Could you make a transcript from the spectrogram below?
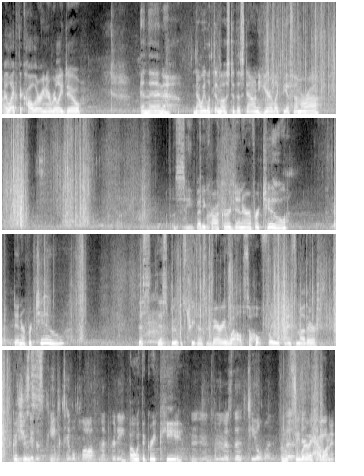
I like the coloring, I really do. And then now we looked at most of this down here, like the ephemera. Let's see, Betty Crocker dinner for two. Dinner for two. This this booth is treating us very well, so hopefully we find some other good Did you see this pink tablecloth? Isn't that pretty? Oh, with the Greek key. Mm-hmm. And then there's the teal one. Let's the see, what do they have on it?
